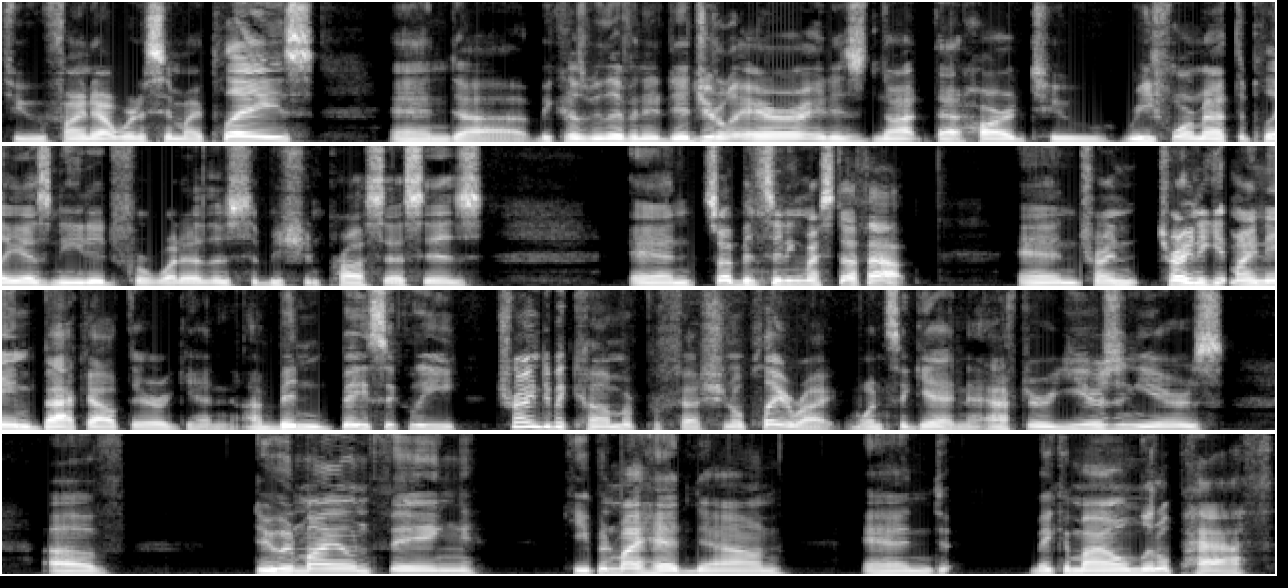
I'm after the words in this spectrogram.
to find out where to send my plays. And uh, because we live in a digital era, it is not that hard to reformat the play as needed for whatever the submission process is. And so I've been sending my stuff out and trying trying to get my name back out there again. I've been basically trying to become a professional playwright once again after years and years of doing my own thing, keeping my head down, and making my own little path,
